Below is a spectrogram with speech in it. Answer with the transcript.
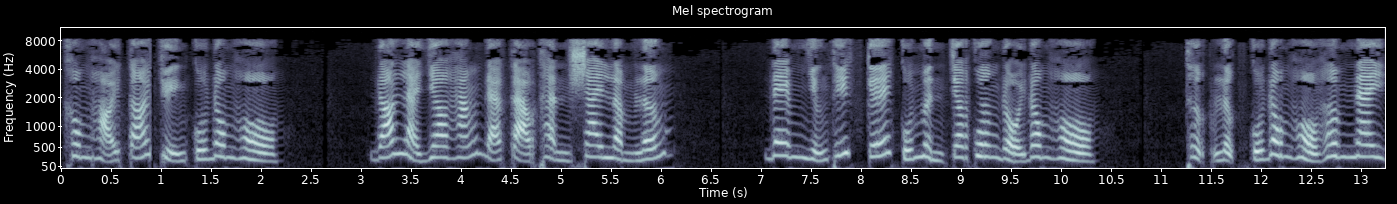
không hỏi tối chuyện của Đông Hồ. Đó là do hắn đã tạo thành sai lầm lớn. Đem những thiết kế của mình cho quân đội Đông Hồ. Thực lực của Đông Hồ hôm nay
